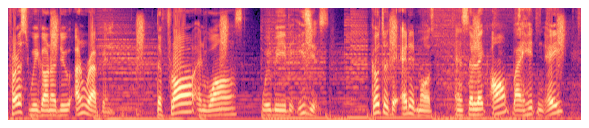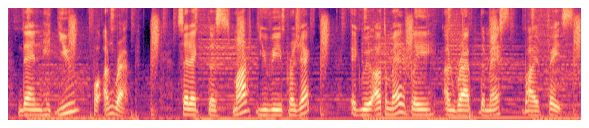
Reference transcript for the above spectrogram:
First, we're gonna do unwrapping. The floor and walls will be the easiest. Go to the edit mode and select all by hitting A, then hit U for unwrap. Select the Smart UV project it will automatically unwrap the mesh by face.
